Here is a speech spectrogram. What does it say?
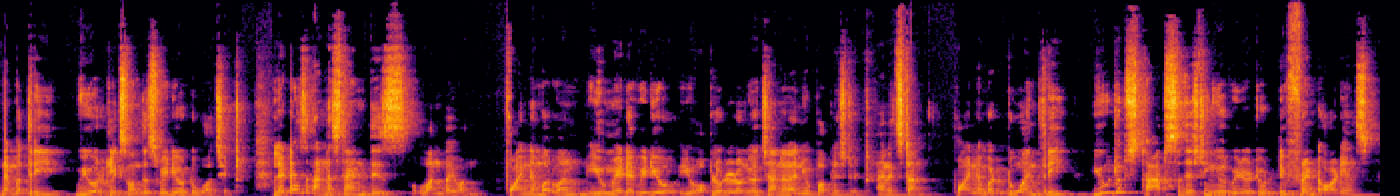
Number three, viewer clicks on this video to watch it. Let us understand this one by one. Point number one, you made a video, you uploaded on your channel and you published it and it's done. Point number two and three, YouTube starts suggesting your video to different audience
